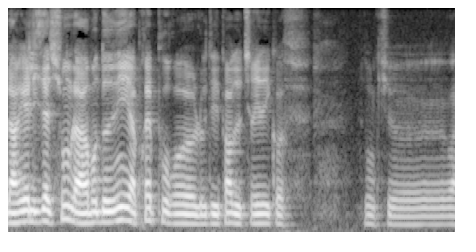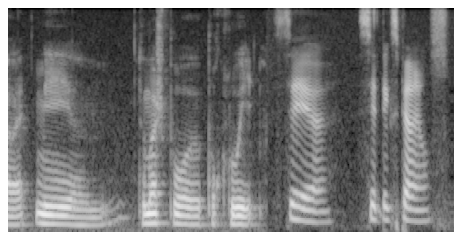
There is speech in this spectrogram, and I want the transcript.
la, réalisation l'a abandonné après pour le départ de Thierry Lecoff. Donc, ouais, mais dommage pour, pour Chloé. C'est de l'expérience.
